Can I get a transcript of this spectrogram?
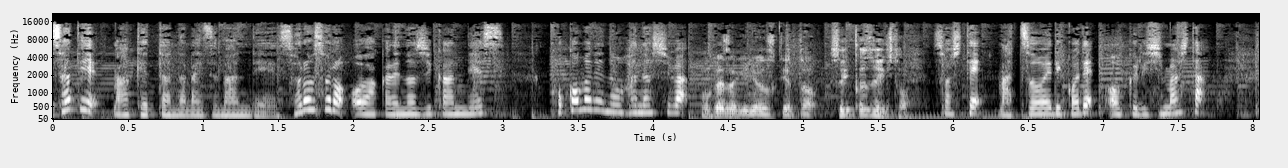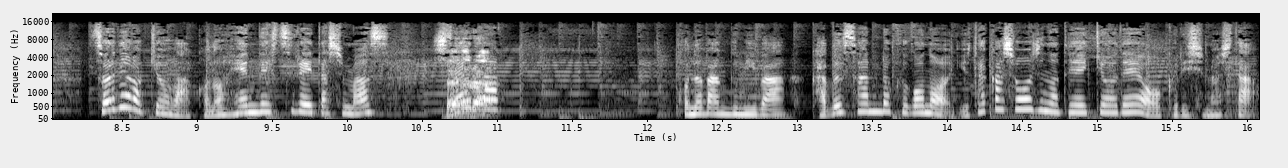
さて、マーケットアナライズマンデー、そろそろお別れの時間です。ここまでのお話は、岡崎亮介と、追加税と、そして松尾恵理子でお送りしました。それでは今日はこの辺で失礼いたします。さよなら。この番組は、株365の豊か商事の提供でお送りしました。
